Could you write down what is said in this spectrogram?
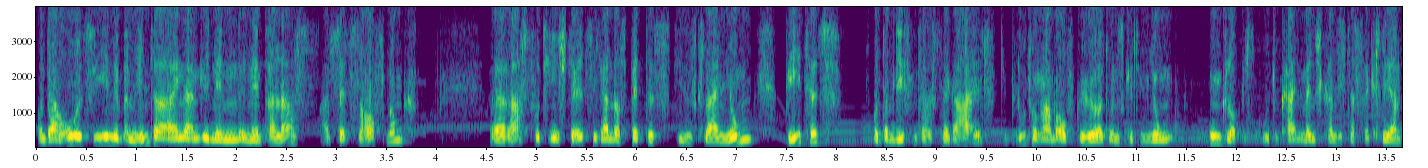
Und da holt sie ihn über den Hintereingang in den, in den Palast als letzte Hoffnung. Äh, Rasputin stellt sich an das Bett des, dieses kleinen Jungen, betet und am nächsten Tag ist er geheilt. Die Blutungen haben aufgehört und es geht dem Jungen unglaublich gut. Kein Mensch kann sich das erklären.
